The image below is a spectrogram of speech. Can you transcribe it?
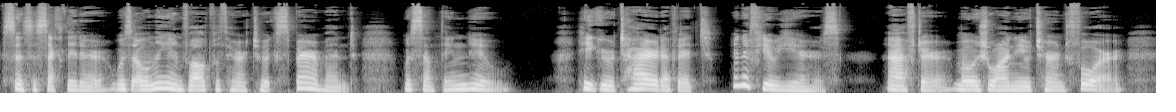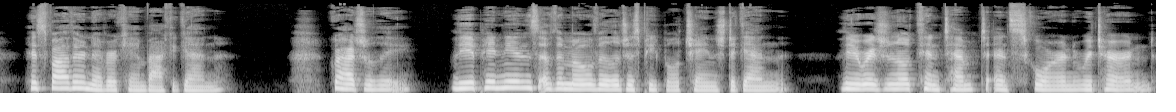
since the sect leader was only involved with her to experiment with something new. He grew tired of it in a few years. After Mo Xuan Yu turned four, his father never came back again. Gradually, the opinions of the Mo village's people changed again. The original contempt and scorn returned,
